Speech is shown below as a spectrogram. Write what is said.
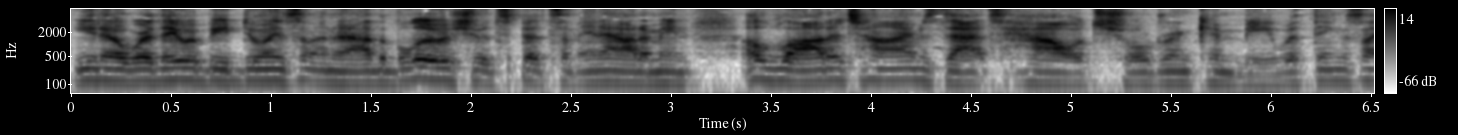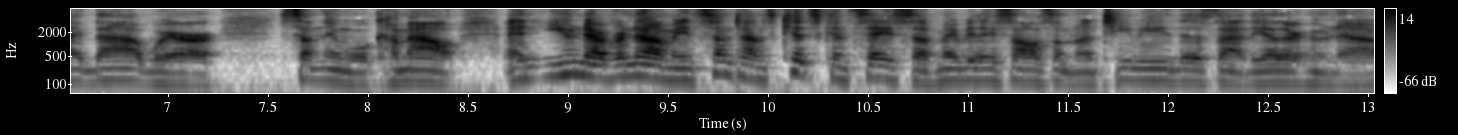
you know, where they would be doing something and out of the blue, she would spit something out. I mean, a lot of times that's how children can be with things like that, where something will come out. And you never know. I mean, sometimes kids can say stuff. Maybe they saw something on TV, this, that, the other, who knows.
